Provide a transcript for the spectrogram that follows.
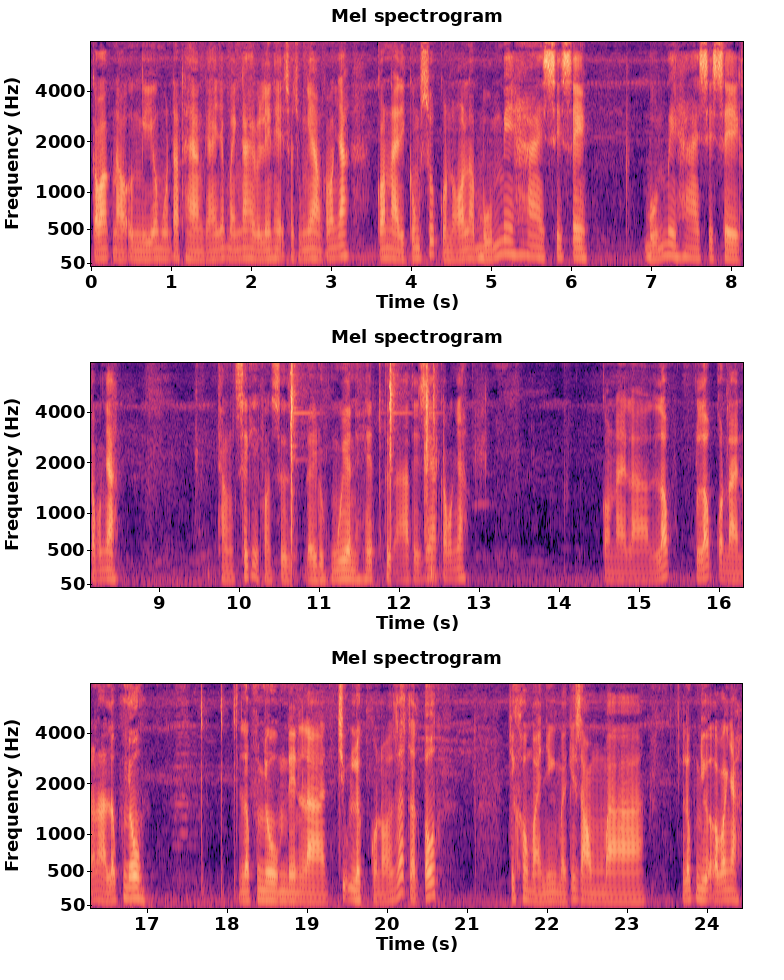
Các bác nào ưng ý muốn đặt hàng thì hãy nhấc máy ngay và liên hệ cho chúng em các bác nhé con này thì công suất của nó là 42 cc 42 cc các bác nhá. Thằng xích thì còn sử dụng đầy đủ nguyên hết từ A tới Z các bác nhá. Con này là lốc lốc con này nó là lốc nhôm. Lốc nhôm nên là chịu lực của nó rất là tốt. Chứ không phải như mấy cái dòng mà lốc nhựa các bác nhá.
